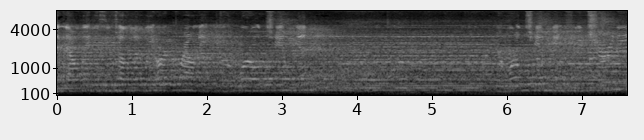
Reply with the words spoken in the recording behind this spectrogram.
And now, ladies and gentlemen, we are crowning your world champion. Your world champion Futurity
